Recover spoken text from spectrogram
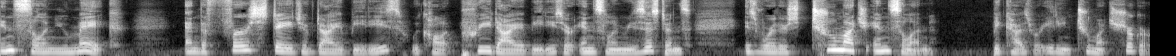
insulin you make. And the first stage of diabetes, we call it pre-diabetes or insulin resistance, is where there's too much insulin because we're eating too much sugar.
